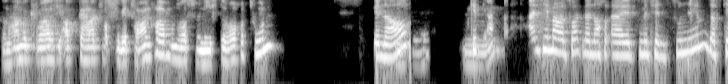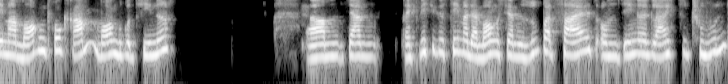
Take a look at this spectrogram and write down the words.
Dann haben wir quasi abgehakt, was wir getan haben und was wir nächste Woche tun. Genau. Mhm. Gibt ein Thema, was wollten wir noch äh, jetzt mit hinzunehmen, das Thema Morgenprogramm, Morgenroutine. Ähm, ist ja ein recht wichtiges Thema. Der Morgen ist ja eine super Zeit, um Dinge gleich zu tun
